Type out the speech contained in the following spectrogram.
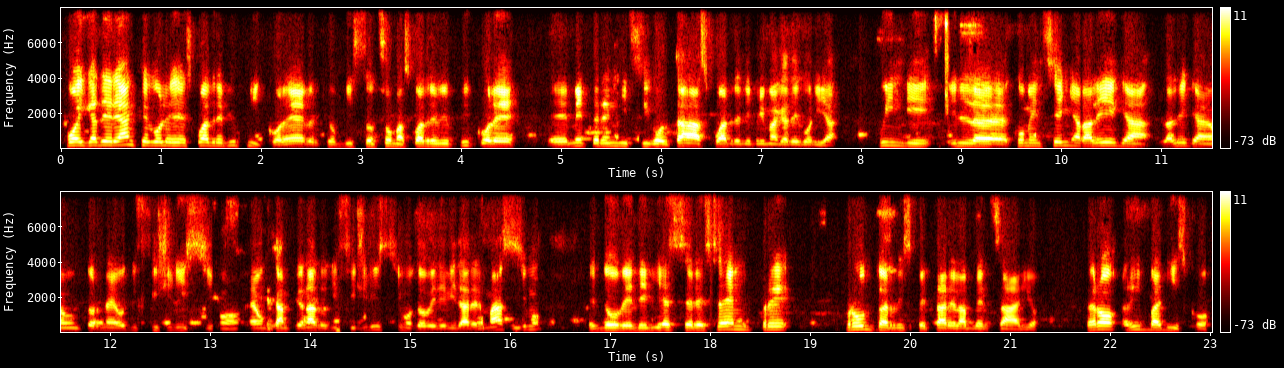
puoi cadere anche con le squadre più piccole, eh, perché ho visto insomma squadre più piccole eh, mettere in difficoltà squadre di prima categoria. Quindi, il, come insegna la Lega, la Lega è un torneo difficilissimo, è un campionato difficilissimo dove devi dare il massimo e dove devi essere sempre pronto a rispettare l'avversario. Però ribadisco,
